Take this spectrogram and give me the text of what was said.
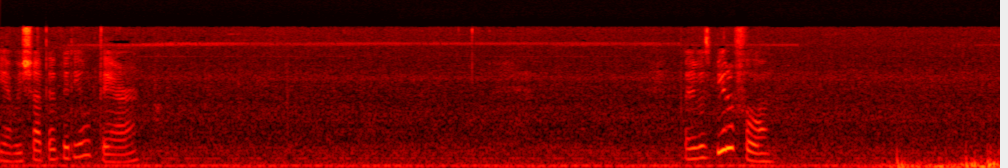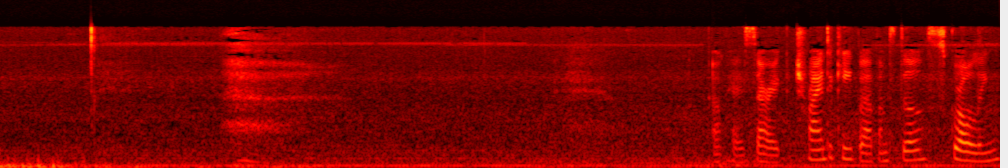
yeah, we shot that video there. But it was beautiful. Okay, sorry, trying to keep up. I'm still scrolling.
